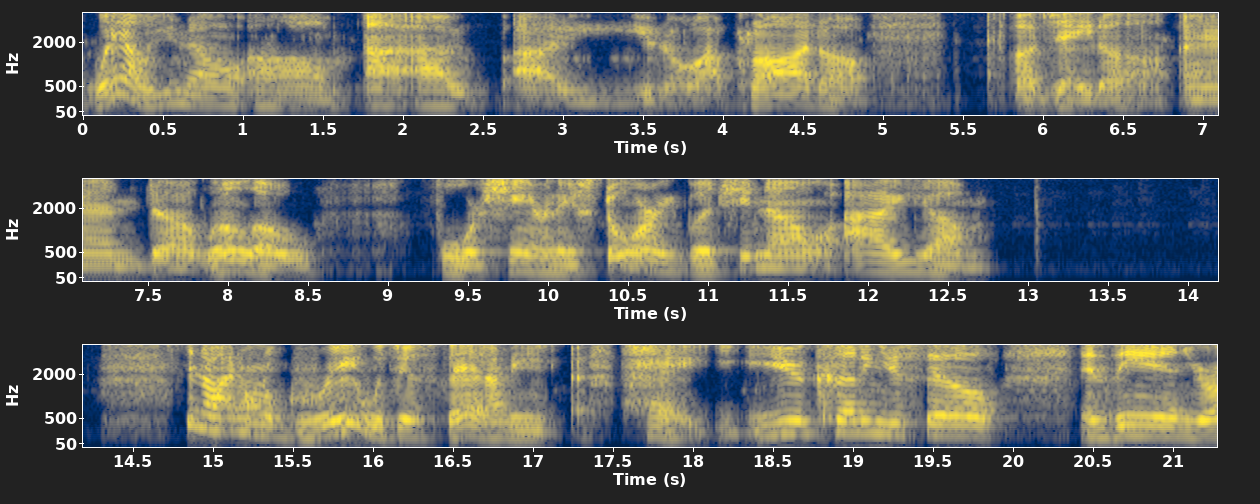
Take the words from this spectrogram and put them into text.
well, you know, um, I, I, I, you know, I applaud uh, uh, Jada and uh, Willow for sharing their story, but you know, I, um, you know, I don't agree with just that. I mean, hey, you're cutting yourself and then you're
